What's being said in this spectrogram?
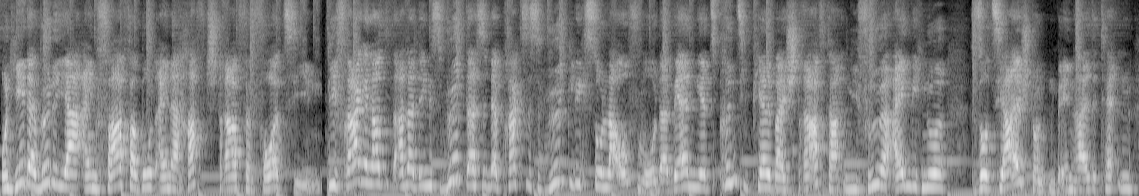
Und jeder würde ja ein Fahrverbot einer Haftstrafe vorziehen. Die Frage lautet allerdings, wird das in der Praxis wirklich so laufen oder werden jetzt prinzipiell bei Straftaten wie früher eigentlich nur Sozialstunden beinhaltet hätten,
